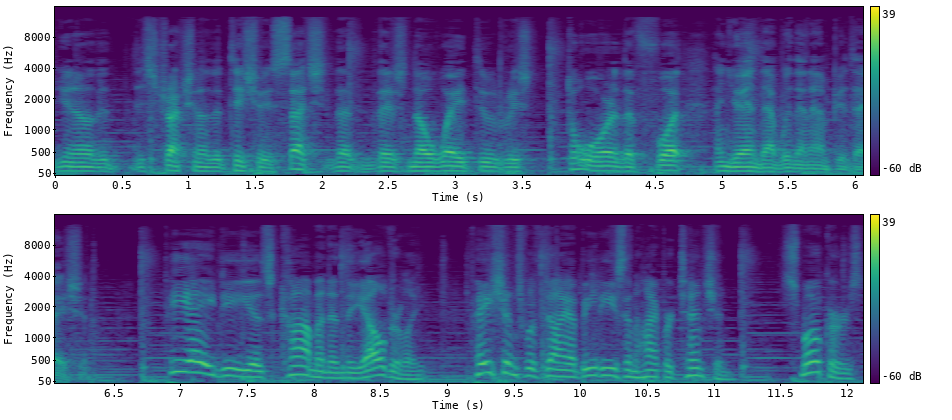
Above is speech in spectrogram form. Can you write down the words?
you know, the destruction of the tissue is such that there's no way to restore the foot and you end up with an amputation. PAD is common in the elderly, patients with diabetes and hypertension, smokers,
